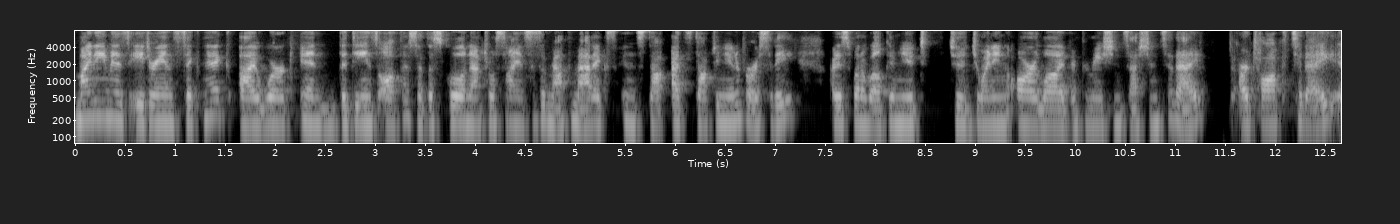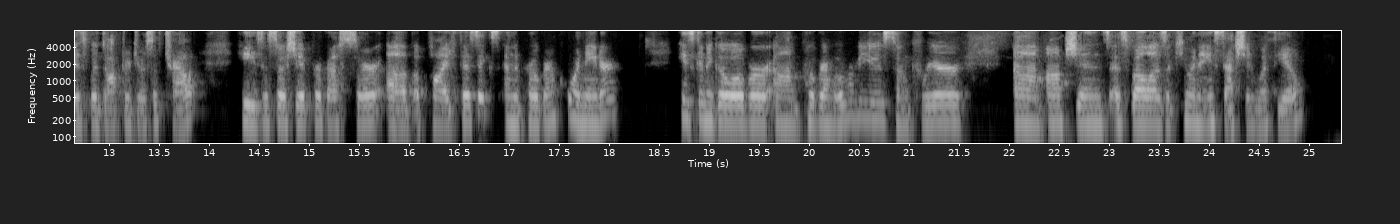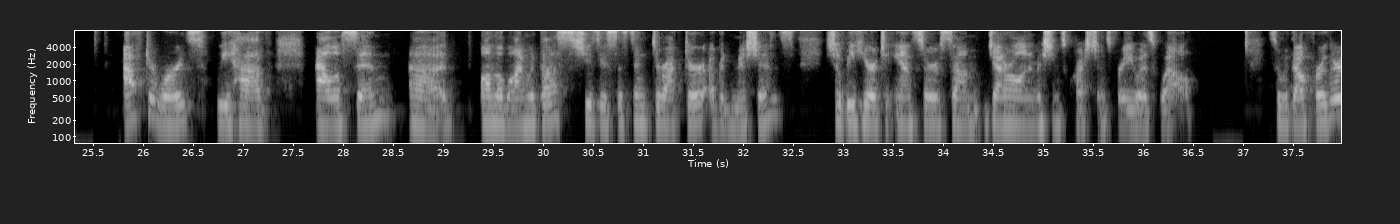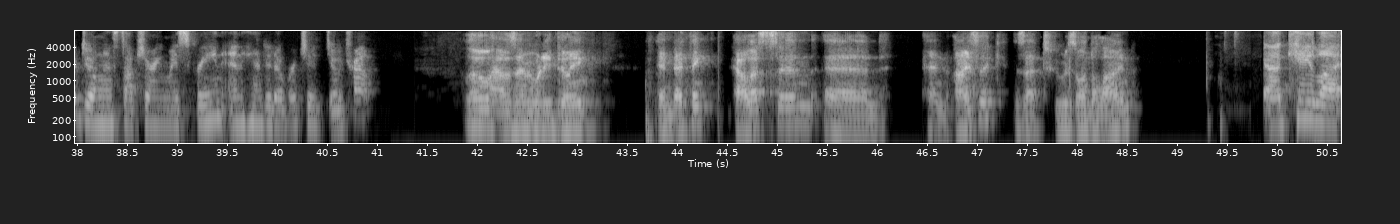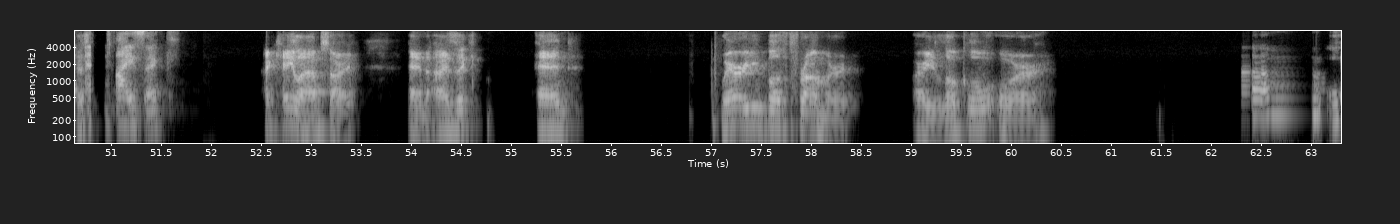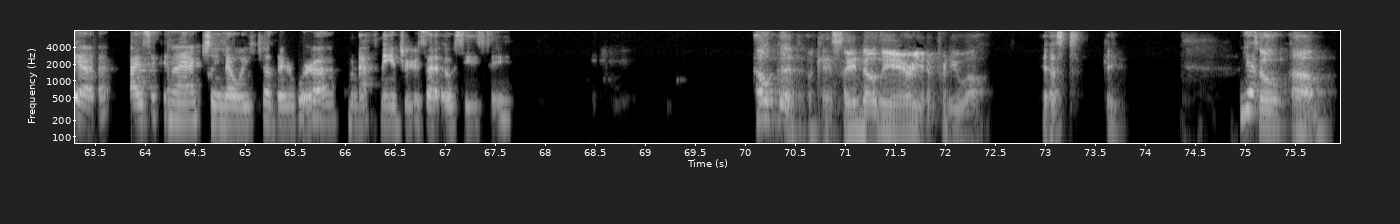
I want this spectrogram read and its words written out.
My name is Adrienne Sicknick. I work in the Dean's office at the School of Natural Sciences and Mathematics at Stockton University. I just want to welcome you t- to joining our live information session today. Our talk today is with Dr. Joseph Trout. He's Associate Professor of Applied Physics and the Program Coordinator. He's going to go over um, program overviews, some career um, options, as well as a Q&A session with you. Afterwards, we have Allison uh, on the line with us. She's the Assistant Director of Admissions. She'll be here to answer some general admissions questions for you as well. So without further ado, I'm going to stop sharing my screen and hand it over to Joe Trout. Hello, how's everybody doing? And I think Allison and and Isaac, is that who is on the line? Uh, Kayla yes. and Isaac. Uh, Kayla, I'm sorry. And Isaac. And where are you both from? Or are you local or? Um, yeah, Isaac and I actually know each other. We're uh, math majors at OCC. Oh, good. Okay, so you know the area pretty well. Yes. Okay. Yeah. So, um,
